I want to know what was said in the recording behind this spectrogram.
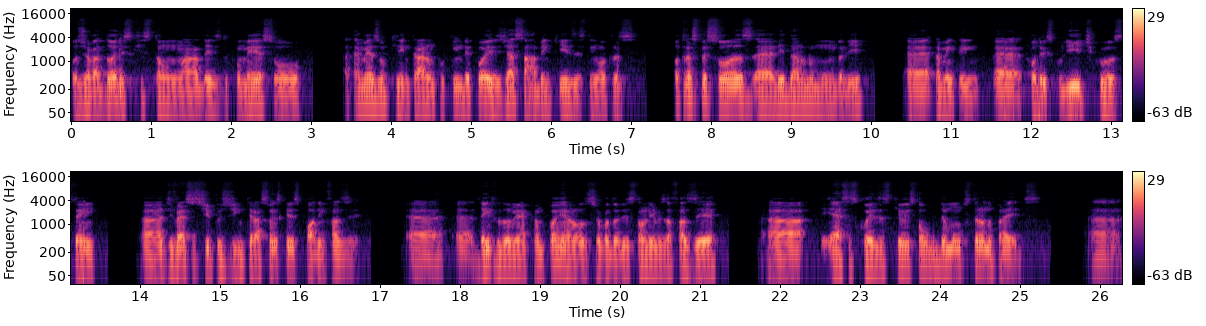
Os jogadores que estão lá desde o começo, ou até mesmo que entraram um pouquinho depois, já sabem que existem outras, outras pessoas é, lidando no mundo ali. É, também tem é, poderes políticos, tem uh, diversos tipos de interações que eles podem fazer é, é, dentro da minha campanha, os jogadores estão livres a fazer uh, essas coisas que eu estou demonstrando para eles. Uh,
